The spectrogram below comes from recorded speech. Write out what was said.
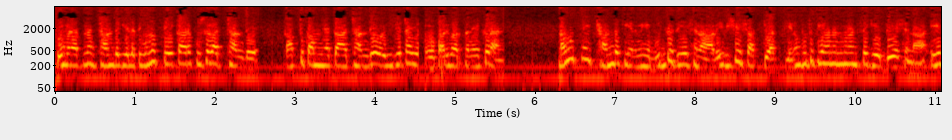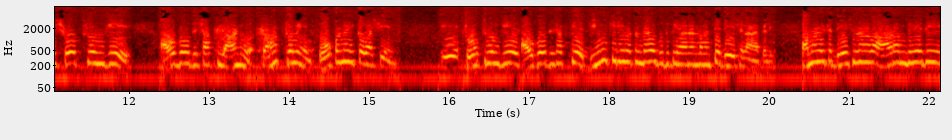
එහෙම නැත්නම් ඡන්ද කියලා තිබුණොත් ඒක අර කුසල ඡන්දය. කත්තු කම්යතා ඡන්දය ওই විදිහටයි පරිවර්තනය කරන්නේ. නමුත් මේ ඡන්ද කියන මේ බුද්ධ දේශනාවේ විශේෂත්වයක් තියෙන බුදු පියාණන් වහන්සේගේ දේශනා ඒ ශ්‍රෝත්‍රුන්ගේ අවබෝධ ශක්තිය අනුව ක්‍රමක්‍රමයෙන් ඕපනයික වශයෙන් ඒ ශ්‍රෝත්‍රුන්ගේ අවබෝධ ශක්තිය දිනු කිරීම සඳහා බුදු පියාණන් වහන්සේ දේශනා කළේ. සමහර දේශනාව ආරම්භයේදී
